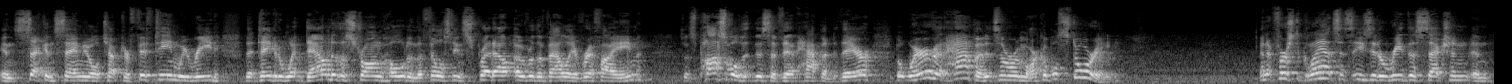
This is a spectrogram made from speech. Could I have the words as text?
In 2 Samuel chapter 15, we read that David went down to the stronghold and the Philistines spread out over the valley of Rephaim. So it's possible that this event happened there, but wherever it happened, it's a remarkable story. And at first glance, it's easy to read this section and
